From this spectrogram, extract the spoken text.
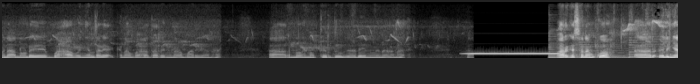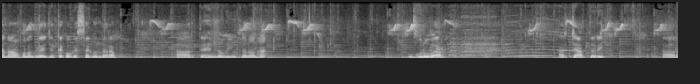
ᱢᱮᱱᱟᱜ ᱱᱚᱰᱮ ᱵᱟᱦᱟ ᱵᱚᱱ ᱧᱮᱞ ᱫᱟᱲᱮᱭᱟᱜ ᱠᱟᱱᱟ ᱵᱟᱦᱟ ᱫᱟᱨᱮ ᱢᱮᱱᱟᱜᱼᱟ ᱵᱟᱨᱭᱟ ᱱᱟᱦᱟᱜ ᱟᱨ ᱱᱚᱜᱼᱚᱭ ᱱᱚᱛᱮ ᱨᱮᱫᱚ ᱜᱟᱨᱰᱮᱱ ᱢᱮᱱᱟᱜᱼᱟ ᱱᱟᱦᱟᱜ ᱡᱚᱦᱟᱨ ᱜᱮ ᱥᱟᱱᱟᱢ ᱠᱚ ᱟᱨ ᱟᱹᱞᱤᱧᱟᱜ ᱱᱟᱣᱟ ᱵᱞᱚᱜ ᱨᱮ ᱡᱚᱛᱚ ᱠᱚᱜᱮ ᱥᱟᱹᱜᱩᱱ ᱫᱟᱨᱟᱢ ᱟᱨ ᱛᱮᱦᱮᱧ ᱫᱚ ᱦᱩᱭᱩᱜ ᱠᱟᱱᱟ ᱱᱟᱦᱟᱜ ᱜᱩᱨᱩᱵᱟᱨ ᱟᱨ ᱪᱟᱨ ᱛᱟᱹᱨᱤᱠᱷ ᱟᱨ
